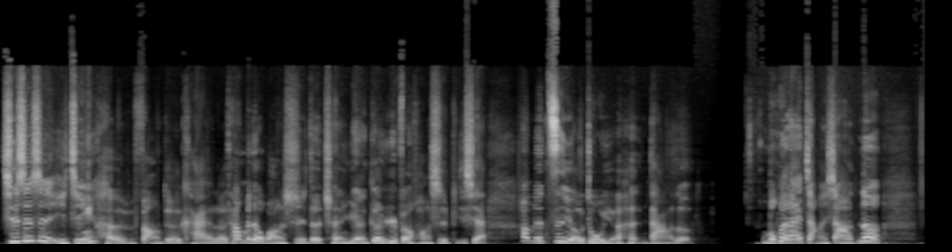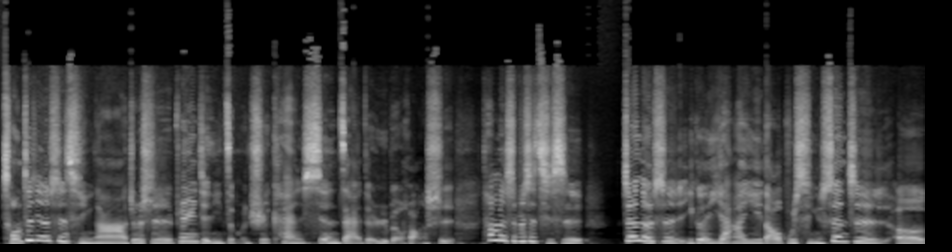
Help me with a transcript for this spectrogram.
其实是已经很放得开了，他们的王室的成员跟日本皇室比起来，他们的自由度也很大了。我们回来讲一下，那从这件事情啊，就是佩云姐你怎么去看现在的日本皇室？他们是不是其实真的是一个压抑到不行，甚至呃。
